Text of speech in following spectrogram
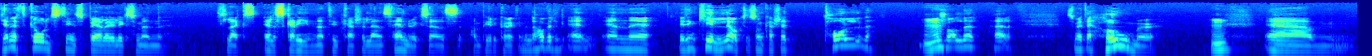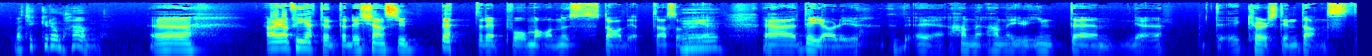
Janet Goldstein spelar ju liksom en slags älskarinna till kanske Lance Henriksens vampyrkaraktär. Men då har vi en, en, en liten kille också som kanske är 12 Mm. års ålder här. Som heter Homer. Mm. Ehm, vad tycker du om han? Eh, ja, jag vet inte. Det känns ju bättre på manusstadiet. Alltså med, Mm. eh, det gör det ju. Eh, han, han är ju inte eh, Kirsten Dunst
